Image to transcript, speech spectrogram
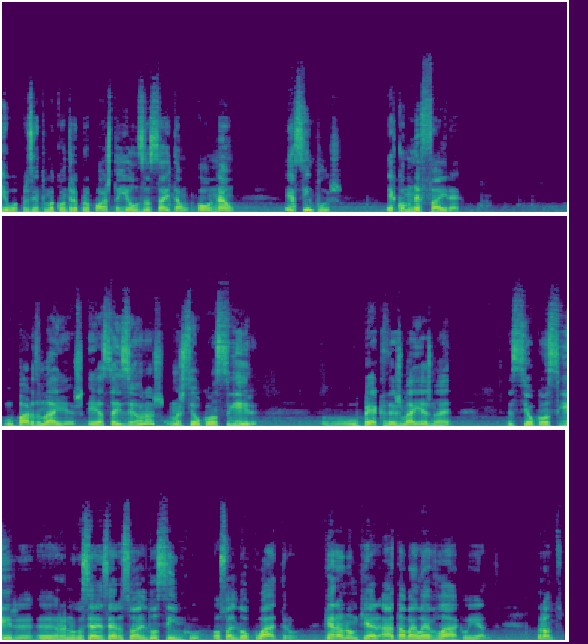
eu apresento uma contraproposta e eles aceitam ou não. É simples. É como na feira. Um par de meias é a 6 euros, mas se eu conseguir o pack das meias, não é? Se eu conseguir uh, renegociar e disser só lhe dou 5 ou só lhe dou 4, quer ou não quer, ah, está bem, leve lá, cliente. Pronto.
